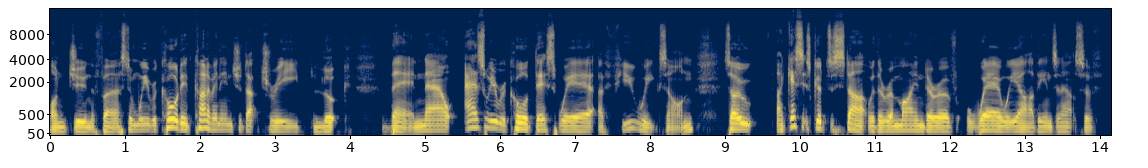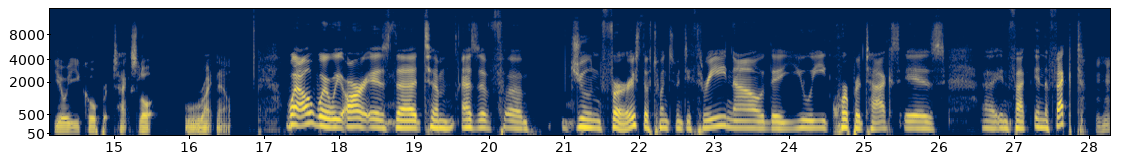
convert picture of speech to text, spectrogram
on June the 1st, and we recorded kind of an introductory look there. Now, as we record this, we're a few weeks on. So I guess it's good to start with a reminder of where we are, the ins and outs of UAE corporate tax law right now. Well, where we are is that um, as of uh, June 1st of 2023. Now the UAE corporate tax is, uh, in fact, in effect. Mm-hmm.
